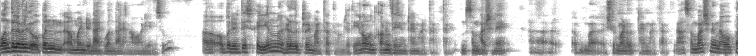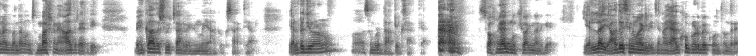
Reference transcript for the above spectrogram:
ಒಂದು ಲೆವೆಲ್ಗೆ ಓಪನ್ ಮೈಂಡೆಡ್ ಆಗಿ ಬಂದಾಗ ನಾವು ಆಡಿಯನ್ಸು ಒಬ್ಬ ನಿರ್ದೇಶಕ ಏನೋ ಹೇಳೋದಕ್ಕೆ ಟ್ರೈ ಮಾಡ್ತಾ ಇರ್ತಾರೆ ನಮ್ಮ ಜೊತೆ. ಏನೋ ಒಂದು ಕಾನ್ವರ್ಸೇಷನ್ ಟ್ರೈ ಮಾಡ್ತಾ ಇರ್ತಾರೆ ಒಂದು ಸಂಭಾಷಣೆ ಶುರು ಮಾಡೋದಕ್ಕೆ ಟ್ರೈ ಮಾಡ್ತಾ ಇರ್ತಾನೆ. ಆ ಸಂಭಾಷಣೆಗೆ ನಾವು ಓಪನ್ ಆಗಿ ಬಂದಾಗ ಒಂದು ಸಂಭಾಷಣೆ ಆದರೆ ಅಲ್ಲಿ ಬೇಕಾದಷ್ಟು ವಿಚಾರ ವಿನಿಮಯ ಆಗೋಕ್ಕೆ ಸಾಧ್ಯ. ಎಲ್ಲರ ಜೀವನವೂ ಸಮೃದ್ಧ ಆಗ್ಲಿಕ್ಕೆ ಸಾಧ್ಯ. ಸೊ ಹಾಗಾಗಿ ಮುಖ್ಯವಾಗಿ ನನಗೆ ಎಲ್ಲ ಯಾವುದೇ ಸಿನಿಮಾ ಆಗಲಿ ಜನ ಯಾಕೆ ಹೋಗಿ ನೋಡಬೇಕು ಅಂತಂದರೆ,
